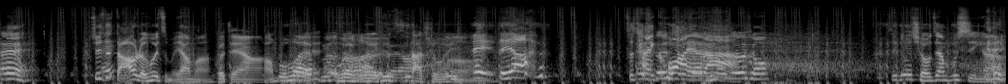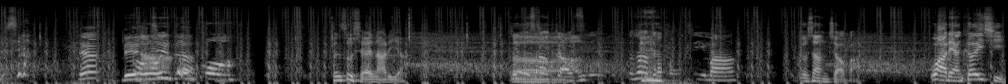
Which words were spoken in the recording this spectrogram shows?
哎，所以这打到人会怎么样吗？会怎样啊？好像不不会不会不会，就只打球而已。嗯哎，等一下，这太快了啦！这个球，这个球这样不行啊！等下连续的分数写在哪里啊？这个上角是这上角统计吗？右上角吧。哇，两颗一起。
